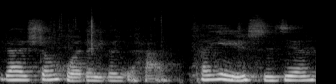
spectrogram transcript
热爱生活的一个女孩。她业余时间，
